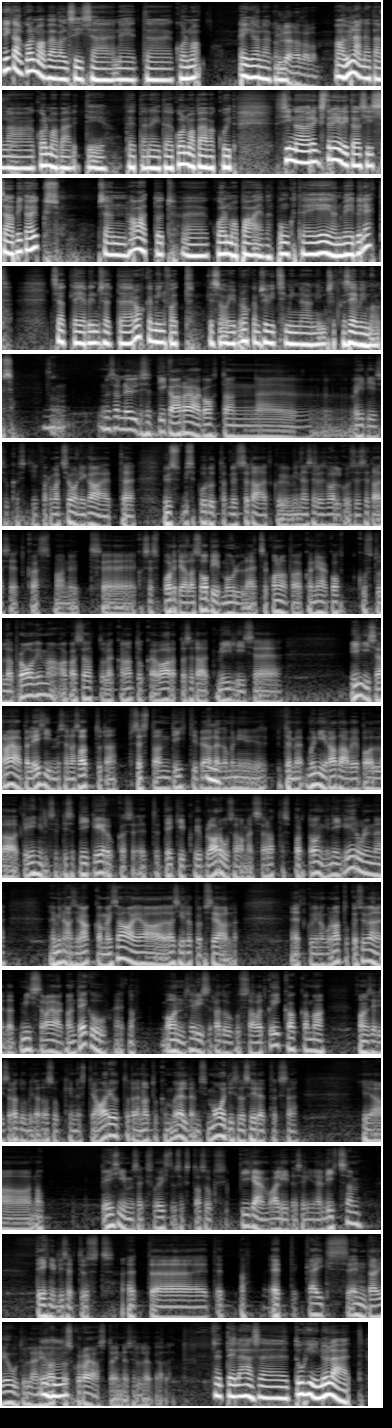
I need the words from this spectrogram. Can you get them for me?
no igal kolmapäeval siis äh, need äh, kolma, ei ole kolma... üle nädala ah,. üle nädala kolmapäeviti teete neid äh, kolmapäevakuid. sinna registreerida siis saab igaüks, see on avatud, kolmapäev.ee on veebileht sealt leiab ilmselt äh, rohkem infot, kes soovib rohkem süvitsi minna, on ilmselt ka see võimalus. no seal on üldiselt iga raja kohta on äh, veidi niisugust informatsiooni ka, et äh, just, mis puudutab nüüd seda, et kui minna selles valguses edasi, et kas ma nüüd kas see spordiala sobib mulle, et see kolmapäevak on hea koht, kus tulla proovima, aga sealt tuleb ka natuke vaadata seda, et millise äh, millise raja peale esimesena sattuda, sest on tihtipeale mm. ka mõni, ütleme, mõni rada võib olla tehniliselt lihtsalt nii keerukas, et tekibki võib-olla arusaam, et see rattasport ongi nii keeruline ja mina siin hakkama ei saa ja asi lõpeb seal. et kui nagu natuke süveneda, et mis rajaga on tegu, et noh, on selliseid radu, kus saavad kõik hakkama, on selliseid radu, mida tasub kindlasti harjutada ja natuke mõelda, mismoodi seal sõidetakse. ja noh, esimeseks võistluseks tasuks pigem valida selline lihtsam, tehniliselt just, et, et, et noh, et käiks enda jõud üle nii mm -hmm. rattas kui rajast on ju selle peale. et ei lähe see tuhin üle, et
